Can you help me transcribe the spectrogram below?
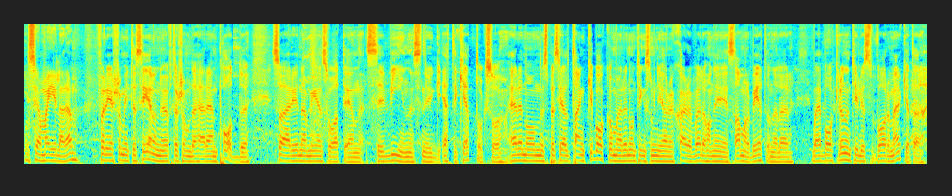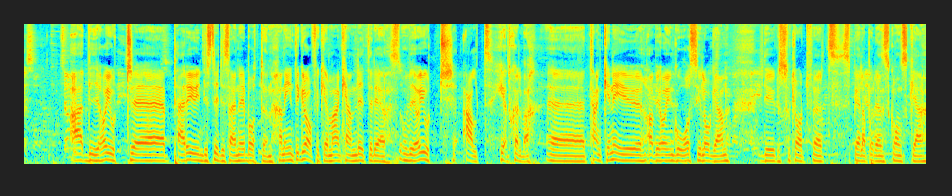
och se om man gillar den. För er som inte ser den nu eftersom det här är en podd så är det ju nämligen så att det är en svinsnygg etikett också. Är det någon speciell tanke bakom? Är det någonting som ni gör själva eller har ni samarbeten? Eller vad är bakgrunden till just varumärket? Där? Ja, vi har gjort, eh, Per är ju industridesigner i botten. Han är inte grafiker, men han kan lite det. Och vi har gjort allt helt själva. Eh, tanken är ju, ja, vi har ju en gås i loggan. Det är ju såklart för att spela på den skånska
